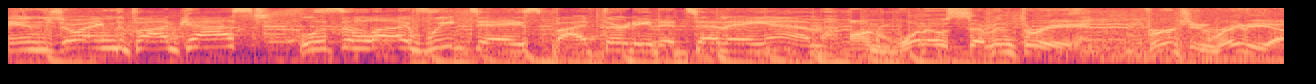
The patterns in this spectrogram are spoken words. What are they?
Enjoying the podcast? Listen live weekdays 5:30 to 10 a.m. On 1073 Virgin Radio.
